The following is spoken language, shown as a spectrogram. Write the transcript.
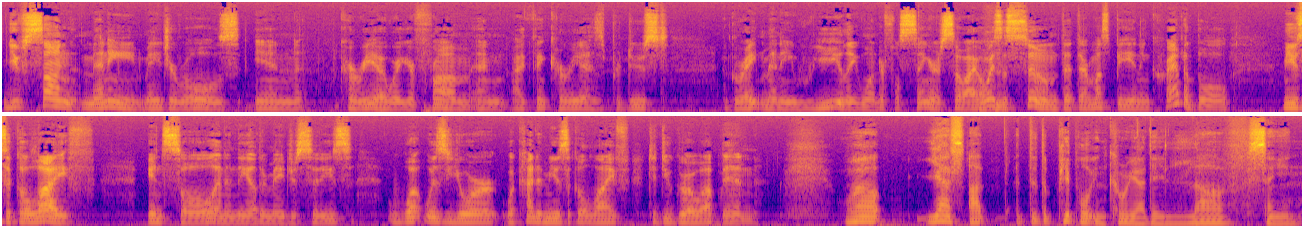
you've sung many major roles in Korea, where you're from, and I think Korea has produced a great many really wonderful singers. So I always assumed that there must be an incredible musical life in Seoul and in the other major cities. What was your what kind of musical life did you grow up in? Well, yes, uh, the, the people in Korea they love singing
